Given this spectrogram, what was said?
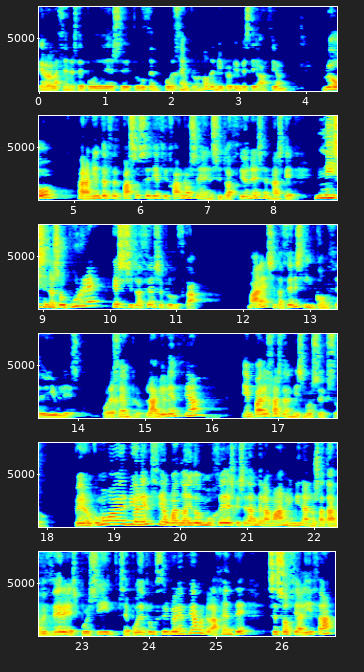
qué relaciones de poder se producen, por ejemplo, ¿no? de mi propia investigación. Luego, para mí el tercer paso sería fijarnos en situaciones en las que ni se nos ocurre que esa situación se produzca. ¿Vale? Situaciones inconcebibles. Por ejemplo, la violencia en parejas del mismo sexo. Pero ¿cómo va a haber violencia cuando hay dos mujeres que se dan de la mano y miran los atardeceres? Pues sí, se puede producir violencia porque la gente se socializa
